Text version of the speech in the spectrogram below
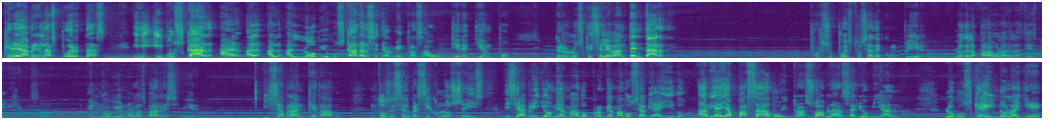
querer abrir las puertas y, buscar al, al, novio, buscar al Señor mientras aún tiene tiempo. Pero los que se levanten tarde, por supuesto se ha de cumplir lo de la parábola de las diez vírgenes. El novio no las va a recibir y se habrán quedado. Entonces el versículo 6 dice, abrí yo a mi amado, pero mi amado se había ido, había ya pasado y tras su hablar salió mi alma. Lo busqué y no lo hallé,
